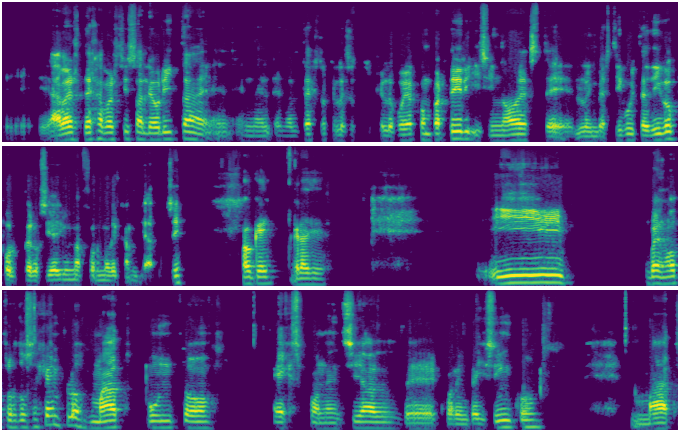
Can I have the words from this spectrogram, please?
eh, a ver, deja ver si sale ahorita en, el, texto que les, que voy a compartir y si no, este, lo investigo y te digo, pero sí hay una forma de cambiarlo, ¿sí? Ok, gracias. Y bueno, otros dos ejemplos, mat exponencial de 45, mat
